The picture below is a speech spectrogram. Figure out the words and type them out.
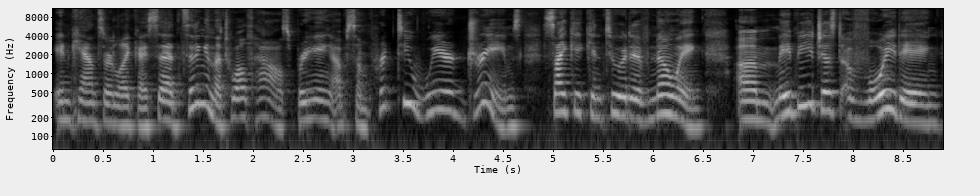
in Cancer, like I said, sitting in the 12th house, bringing up some pretty weird dreams, psychic, intuitive knowing, um, maybe just avoiding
